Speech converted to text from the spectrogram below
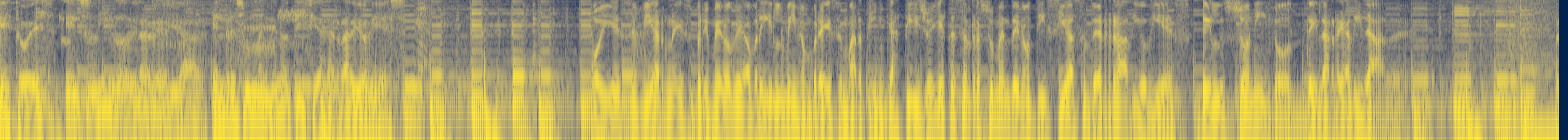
Esto es El Sonido de la Realidad, el resumen de noticias de Radio 10. Hoy es viernes primero de abril, mi nombre es Martín Castillo y este es el resumen de noticias de Radio 10, El Sonido de la Realidad.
